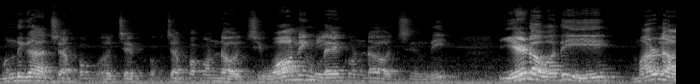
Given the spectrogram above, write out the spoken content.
ముందుగా చెప్ప చెప్ప చెప్పకుండా వచ్చి వార్నింగ్ లేకుండా వచ్చింది. ఏడవది మరలా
